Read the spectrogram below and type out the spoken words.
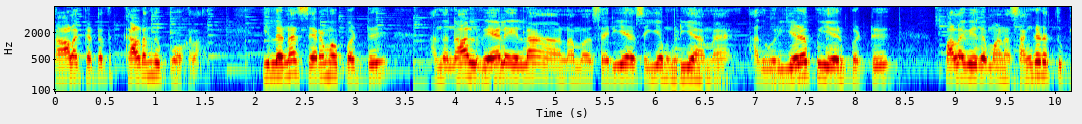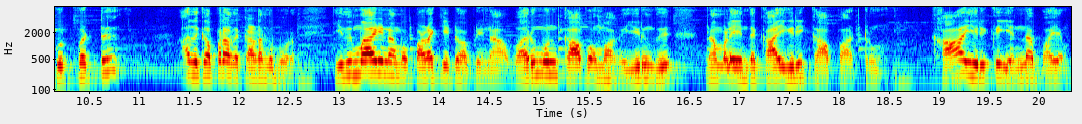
காலகட்டத்தை கடந்து போகலாம். இல்லைன்னா சிரமப்பட்டு அந்த நாள் வேலையெல்லாம் நம்ம சரியாக செய்ய முடியாமல் அது ஒரு இழப்பு ஏற்பட்டு பலவிதமான சங்கடத்துக்கு உட்பட்டு அதுக்கப்புறம் அதை கடந்து போகிறோம் இது மாதிரி நம்ம பழக்கிட்டோம் அப்படின்னா வருமுன் காப்பமாக இருந்து நம்மளை இந்த காய்கறி காப்பாற்றும். காய் இருக்க என்ன பயம்?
